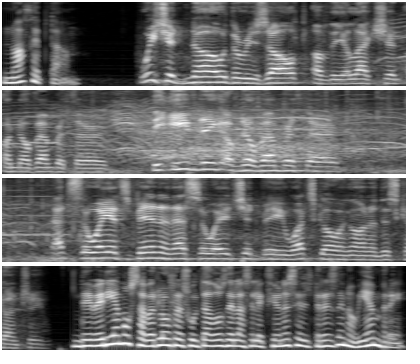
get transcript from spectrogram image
no acepta. We should know the result of the election on November 3rd, the evening of November 3rd. Deberíamos saber los resultados de las elecciones el 3 de noviembre,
